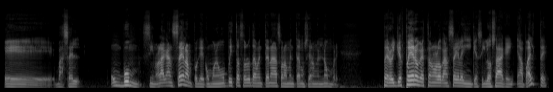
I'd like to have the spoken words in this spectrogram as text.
eh, va a ser un boom si no la cancelan, porque como no hemos visto absolutamente nada, solamente anunciaron el nombre. Pero yo espero que esto no lo cancelen y que sí lo saquen. aparte,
